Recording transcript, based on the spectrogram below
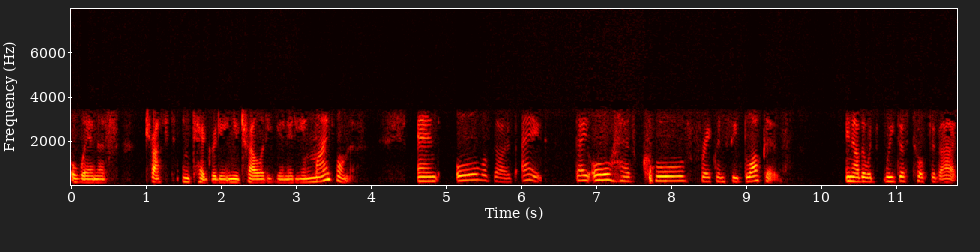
awareness, trust, integrity, neutrality, unity, and mindfulness. And all of those eight, they all have core frequency blockers. In other words, we just talked about,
